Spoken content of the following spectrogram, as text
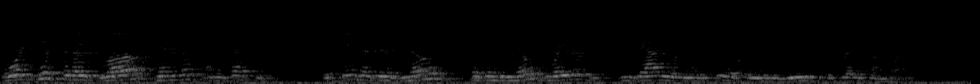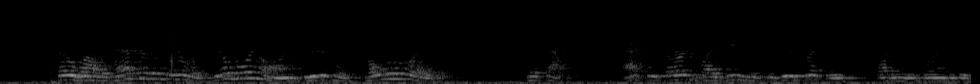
The word kiss connotes love, tenderness, and affection. It seems that there's no, there can be no greater devaluing of a kiss than to be used to betray someone. So while the Passover meal was still going on, Judas had stolen away, slipped out, actually urged by Jesus to do quickly what he was going to do.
